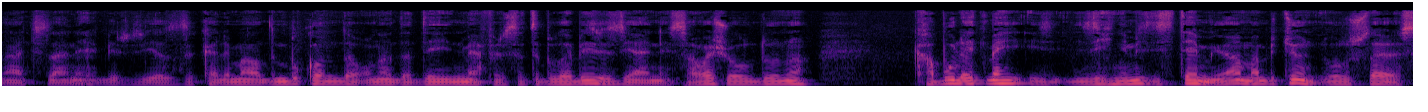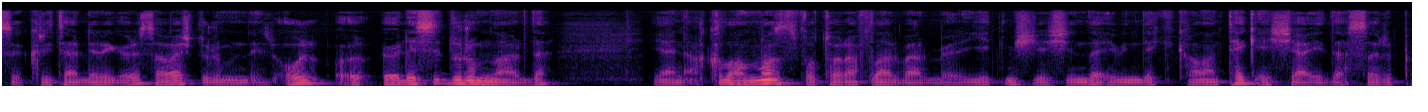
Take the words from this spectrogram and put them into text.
naçizane bir yazı kaleme aldım. Bu konuda ona da değinme fırsatı bulabiliriz. Yani savaş olduğunu kabul etme zihnimiz istemiyor ama bütün uluslararası kriterlere göre savaş durumundayız. O, öylesi durumlarda yani akıl almaz fotoğraflar var böyle 70 yaşında evindeki kalan tek eşyayı da sarıp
